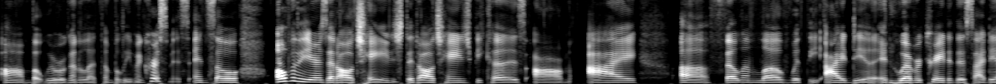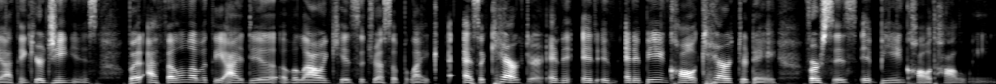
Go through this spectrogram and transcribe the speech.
um, but we were going to let them believe in Christmas. And so over the years, it all changed. It all changed because um, I uh, fell in love with the idea, and whoever created this idea, I think you're genius. But I fell in love with the idea of allowing kids to dress up like as a character, and it, it, it and it being called Character Day versus it being called Halloween.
